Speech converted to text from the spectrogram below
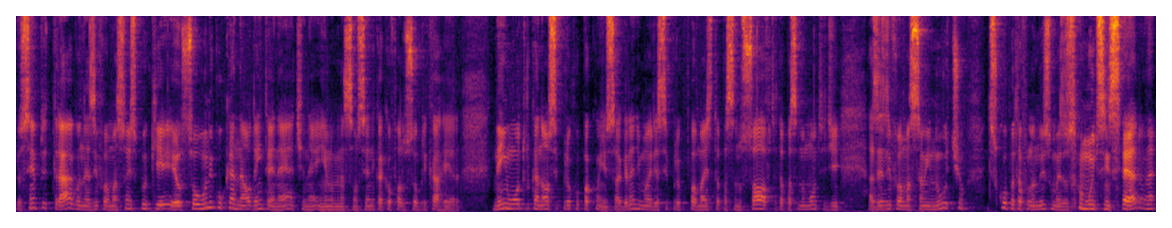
eu sempre trago né, as informações porque eu sou o único canal da internet né, em iluminação cênica que eu falo sobre carreira. Nenhum outro canal se preocupa com isso. A grande maioria se preocupa mais de estar tá passando software, está passando um monte de, às vezes, informação inútil. Desculpa estar falando isso, mas eu sou muito sincero. Né?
